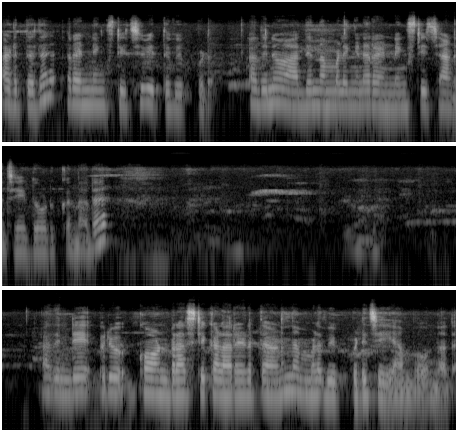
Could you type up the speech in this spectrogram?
അടുത്തത് റണ്ണിങ് സ്റ്റിച്ച് വിത്ത് വിപ്പിഡ് അതിനും ആദ്യം നമ്മളിങ്ങനെ റണ്ണിങ് സ്റ്റിച്ചാണ് ചെയ്ത് കൊടുക്കുന്നത്. അതിന്റെ ഒരു കോൺട്രാസ്റ്റ് കളർ എടുത്താണ് നമ്മൾ വിപ്പിഡ് ചെയ്യാൻ പോകുന്നത്.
